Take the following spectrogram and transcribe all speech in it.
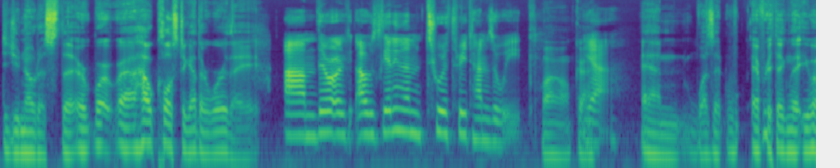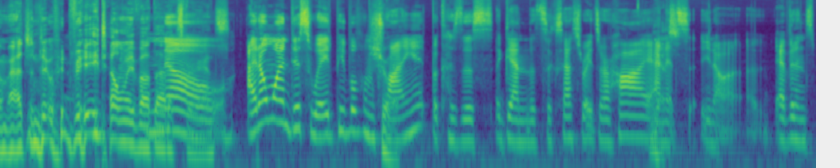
did you notice the? Or, or, uh, how close together were they? Um, there were I was getting them two or three times a week. Wow. Okay. Yeah. And was it everything that you imagined it would be? Tell me about that no, experience. I don't want to dissuade people from Sure. trying it because this again the success rates are high and Yes. it's you know uh, evidence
